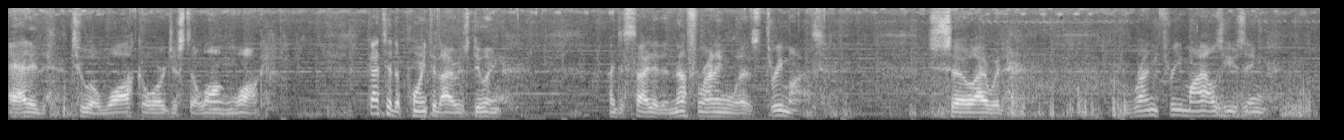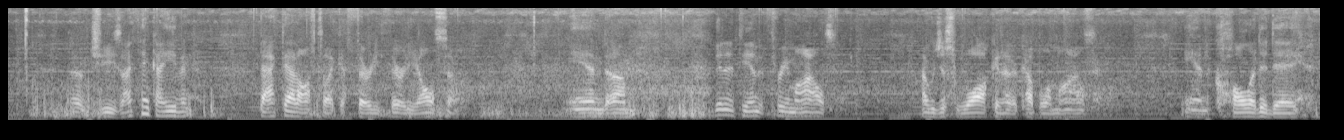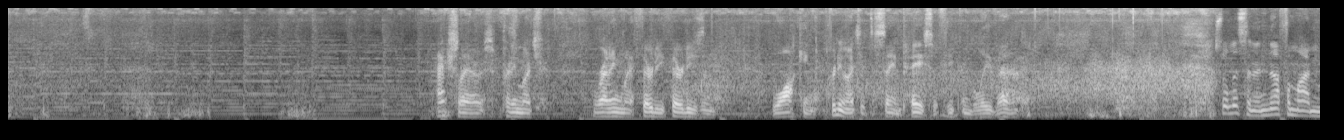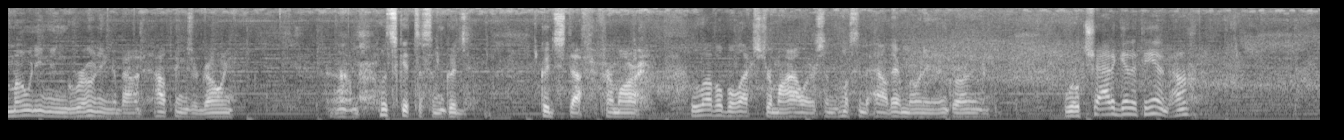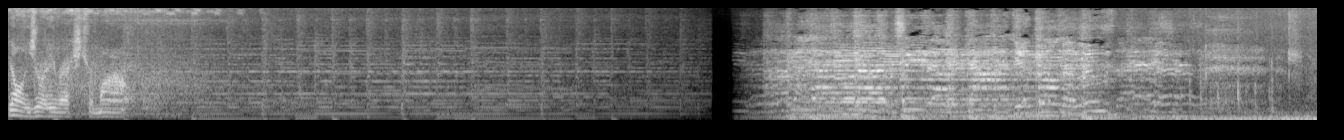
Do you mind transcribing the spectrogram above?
added to a walk or just a long walk. Got to the point that I was doing, I decided enough running was three miles. So I would run three miles using, oh geez, I think I even backed that off to like a 30 30 also. And um, then at the end of three miles, I would just walk another couple of miles and call it a day. Actually, I was pretty much running my 30 30s and walking pretty much at the same pace, if you can believe that. So, listen, enough of my moaning and groaning about how things are going. Um, let's get to some good, good stuff from our lovable extra milers and listen to how they're moaning and groaning. We'll chat again at the end, huh? Y'all enjoy your extra mile.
